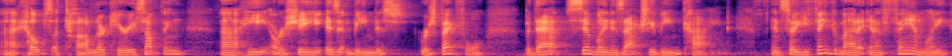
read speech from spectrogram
uh, helps a toddler carry something, uh, he or she isn't being disrespectful, but that sibling is actually being kind. And so you think about it in a family,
